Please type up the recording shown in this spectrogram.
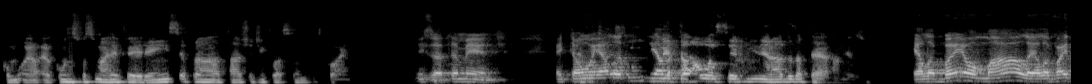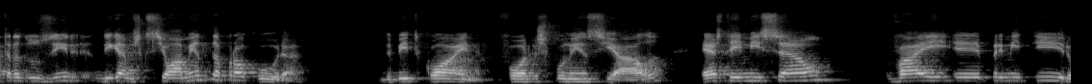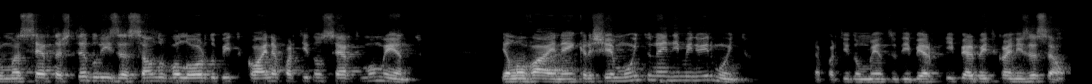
como, é, é como se fosse uma referência para a taxa de inflação do Bitcoin. Exatamente. Então é ela, um ela metal a ser minerado da terra mesmo. Ela bem ou mal, ela vai traduzir, digamos que se o aumento da procura de Bitcoin for exponencial, esta emissão vai eh, permitir uma certa estabilização do valor do Bitcoin a partir de um certo momento. Ele não vai nem crescer muito nem diminuir muito a partir do momento de hiper-bitcoinização.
